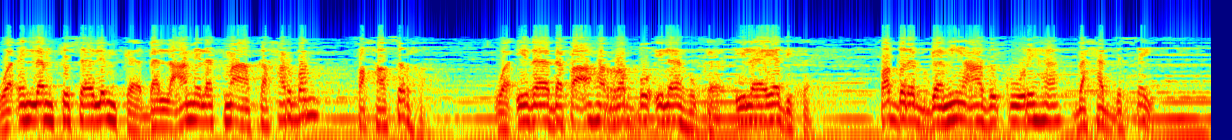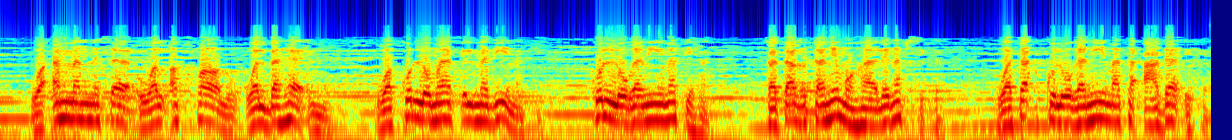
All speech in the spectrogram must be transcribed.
وإن لم تسالمك بل عملت معك حربا فحاصرها. وإذا دفعها الرب إلهك إلى يدك فاضرب جميع ذكورها بحد السيف. وأما النساء والأطفال والبهائم وكل ما في المدينة كل غنيمتها فتغتنمها لنفسك وتأكل غنيمة أعدائك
